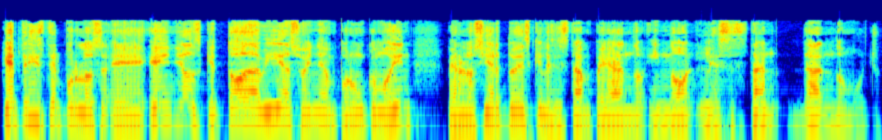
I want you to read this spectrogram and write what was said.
Qué triste por los eh, Angels que todavía sueñan por un comodín, pero lo cierto es que les están pegando y no les están dando mucho.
